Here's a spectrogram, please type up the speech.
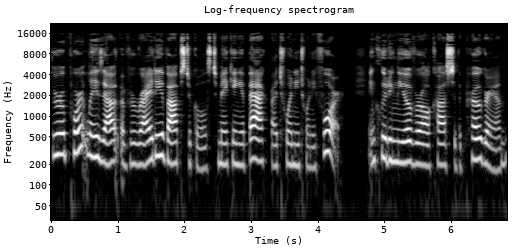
The report lays out a variety of obstacles to making it back by 2024, including the overall cost of the program,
